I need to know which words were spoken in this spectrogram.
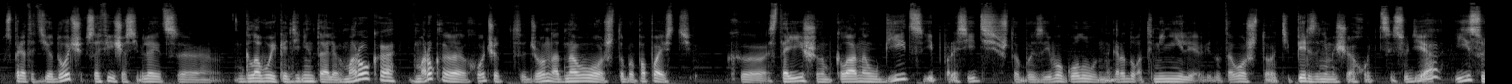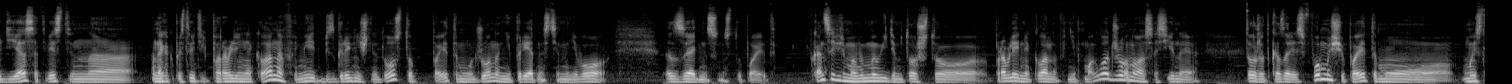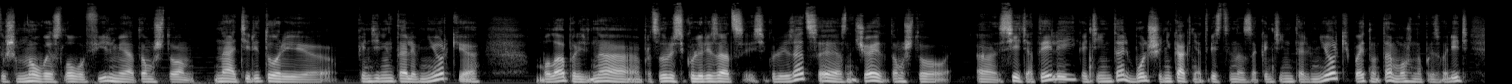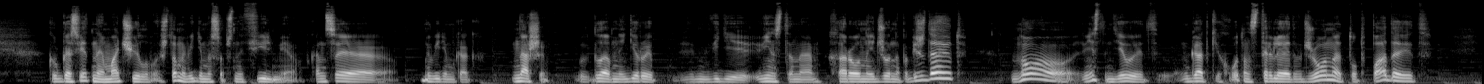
спрятать ее дочь. София сейчас является главой континенталя в Марокко. В Марокко хочет Джон одного, чтобы попасть к старейшинам клана убийц и попросить, чтобы за его голову награду отменили, ввиду того, что теперь за ним еще охотится и судья. И судья, соответственно, она как представитель правления кланов имеет безграничный доступ, поэтому у Джона неприятности на него задницу наступает. В конце фильма мы видим то, что правление кланов не помогло Джону, ассасины тоже отказались в помощи, поэтому мы слышим новое слово в фильме о том, что на территории континенталя в Нью-Йорке была проведена процедура секуляризации. Секуляризация означает о том, что э, сеть отелей «Континенталь» больше никак не ответственна за «Континенталь» в Нью-Йорке, поэтому там можно производить кругосветное мочилово. Что мы видим, собственно, в фильме? В конце мы видим, как наши главные герои в виде Винстона, Харона и Джона побеждают, но Винстон делает гадкий ход, он стреляет в Джона, тот падает,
